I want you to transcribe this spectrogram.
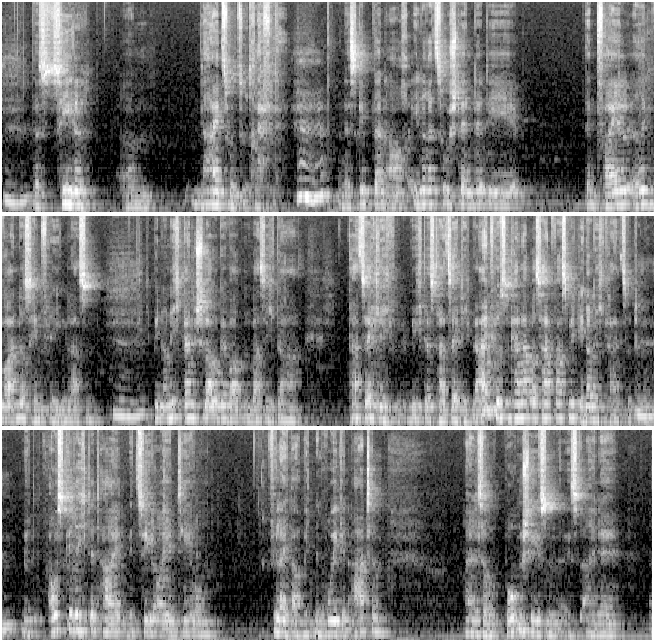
mhm. das Ziel ähm, nahezu zu treffen. Mhm. Und es gibt dann auch innere Zustände, die den Pfeil irgendwo anders hinfliegen lassen. Mhm. Ich bin noch nicht ganz schlau geworden, was ich da tatsächlich, wie ich das tatsächlich beeinflussen kann, aber es hat was mit Innerlichkeit zu tun, mhm. mit Ausgerichtetheit, mit Zielorientierung, vielleicht auch mit einem ruhigen Atem. Also Bogenschießen ist eine äh,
